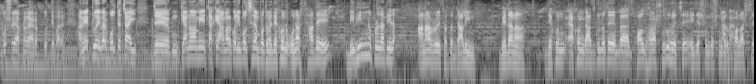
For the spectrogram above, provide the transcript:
অবশ্যই আপনারা অ্যাডাপ্ট করতে পারেন। আমি একটু এবার বলতে চাই যে কেন আমি তাকে আনারকলি বলছিলাম প্রথমে? দেখুন ওনার ছাদে বিভিন্ন প্রজাতির আনার রয়েছে অর্থাৎ ডালিম বেদানা। দেখুন এখন গাছগুলোতে ফল ধরা শুরু হয়েছে এই যে সুন্দর সুন্দর ফল আসছে।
